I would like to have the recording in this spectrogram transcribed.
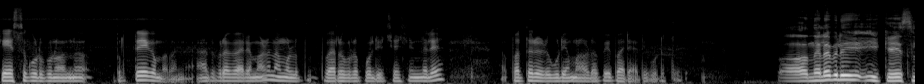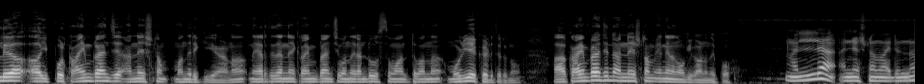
കേസ് കൊടുക്കണമെന്ന് പ്രത്യേകം പറഞ്ഞു. അത് പ്രകാരമാണ് നമ്മൾ പേറുക്കുട പോലീസ് സ്റ്റേഷൻ ഇന്നലെ പത്ത് രൂപ കൂടി നമ്മൾ അവിടെ പോയി പരാതി കൊടുത്തത്. നിലവിൽ ഈ കേസിൽ ഇപ്പോൾ ക്രൈംബ്രാഞ്ച് അന്വേഷണം വന്നിരിക്കുകയാണ്. നേരത്തെ തന്നെ ക്രൈംബ്രാഞ്ച് വന്ന് രണ്ട് ദിവസമായിട്ട് വന്ന് മൊഴിയൊക്കെ എടുത്തിരുന്നു. ആ ക്രൈംബ്രാഞ്ചിന്റെ അന്വേഷണം എങ്ങനെ നോക്കിക്കാണുന്നു ഇപ്പോൾ? നല്ല അന്വേഷണമായിരുന്നു.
